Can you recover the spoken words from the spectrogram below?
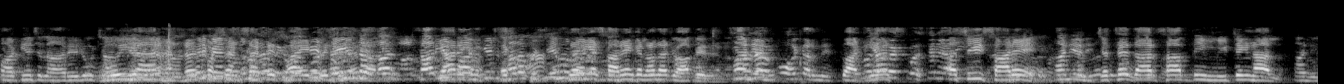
ਪਾਰਟੀਆਂ ਚਲਾ ਰਹੇ ਜੋ ਚੱਲ We ਰਹੀਆਂ are ਨੇ। 100% satisfied with ਸਹੀ ਹੁੰਦਾ, the- ਸਾਰੀਆਂ ਪਾਰਟੀਆਂ ਸਾਰਾ ਕੁਝ ਸੇਮ ਹੁੰਦਾ। ਮੇਰੀਆਂ ਸਾਰੀਆਂ ਗੱਲਾਂ ਦਾ ਜਵਾਬ ਦੇ ਦੇਣਾ। ਹਾਂਜੀ ਉਹ ਕਰਨੇ। ਤੁਹਾਡੀਆਂ। ਅਸੀਂ ਸਾਰੇ ਹਾਂਜੀ ਹਾਂਜੀ। ਜਥੇਦਾਰ ਸਾਹਿਬ ਦੀ ਮੀਟਿੰਗ ਨਾਲ ਹਾਂਜੀ।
